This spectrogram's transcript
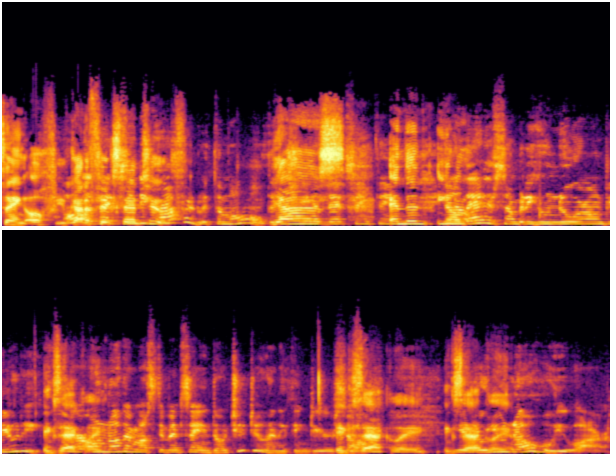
saying, "Oh, you've Oh, got to fix like that Cindy tooth." Crawford with the mole. Didn't Yes. she have that same thing? And then, you now, know- that is somebody who knew her own beauty. Exactly. Her own mother must have been saying, "Don't you do anything to yourself." Exactly. Exactly. You know, you know who you are.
